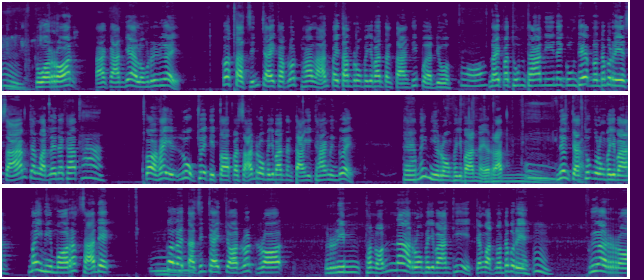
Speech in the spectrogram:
อืม ตัวร้อนอาการแย่ลงเรื่อยๆ ก็ตัดสินใจขับรถพาหลานไปตามโรงพยาบาลต่าง ๆ ที่เปิดอยู่ โถในปทุมธานีในกรุงเทพนนทบุรีสามจังหวัดเลยนะครับ ค่ะ ก็ให้ลูกช่วยติดต่อประสานโรงพยาบาลต่างๆ อีกทางหนึ่งด้วย แต่ไม่มีโรงพยาบาลไหนรับ เอ๊ะเนื่องจากทุกโรงพยาบาลไม่มีหมอรักษาเด็ก ก็เลยตัดสินใจจอดรถรอริมถนนหน้าโรงพยาบาลที่จังหวัดนนทบุรี อืมเพื่อรอ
